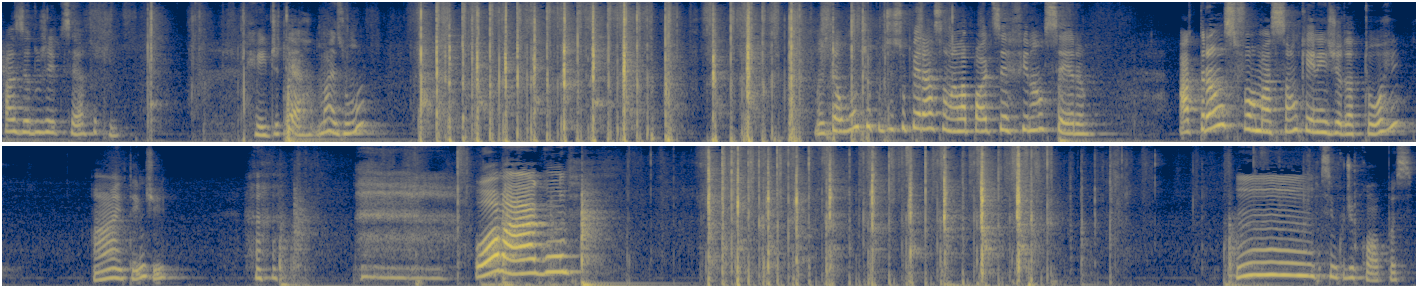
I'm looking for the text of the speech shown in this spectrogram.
Fazer do jeito certo aqui. Rei de terra. Mais uma. Mas tem algum tipo de superação, ela pode ser financeira. A transformação, que é a energia da torre. Ah, entendi. Ô mago! Hum, cinco de copas.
